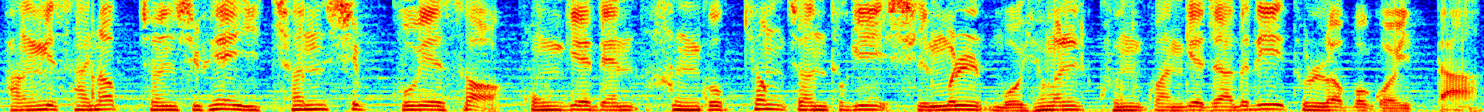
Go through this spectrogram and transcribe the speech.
방위산업 전시회 2019에서 공개된 한국형 전투기 실물 모형을 군 관계자들이 둘러보고 있다.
